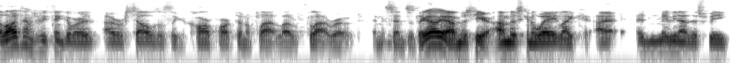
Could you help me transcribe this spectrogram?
a lot of times we think of our, ourselves as like a car parked on a flat flat road in the sense it's like oh yeah i'm just here. I'm just gonna wait like i maybe not this week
